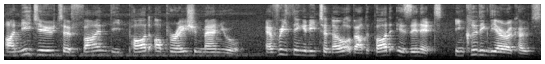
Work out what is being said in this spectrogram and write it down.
I need you to find the pod operation manual. Everything you need to know about the pod is in it, including the error codes.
